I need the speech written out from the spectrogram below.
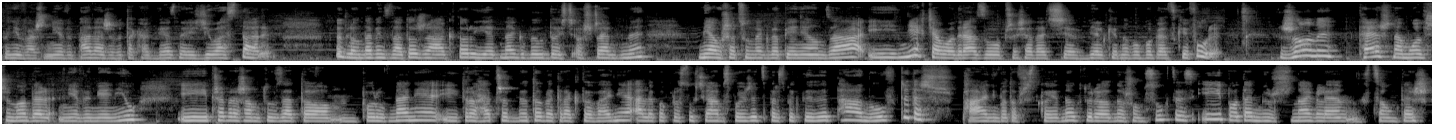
ponieważ nie wypada, żeby taka gwiazda jeździła starym. Wygląda więc na to, że aktor jednak był dość oszczędny, miał szacunek do pieniądza i nie chciał od razu przesiadać się w wielkie nowobogackie fury. Żony też na młodszy model nie wymienił i przepraszam tu za to mm, porównanie i trochę przedmiotowe traktowanie, ale po prostu chciałam spojrzeć z perspektywy panów, czy też pań, bo to wszystko jedno, które odnoszą sukces i potem już nagle chcą też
